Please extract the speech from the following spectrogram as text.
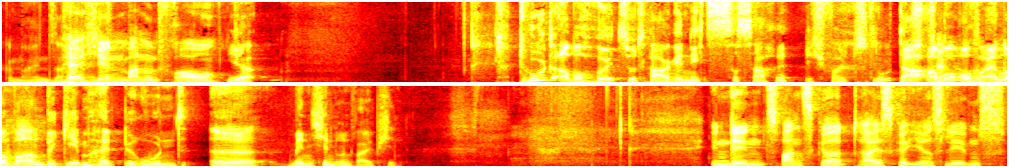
gemeinsam. Pärchen, Mann und Frau. ja. Tut aber heutzutage nichts zur Sache. Ich wollte es nur. Da aber auf einer wahren Begebenheit beruhend äh, Männchen und Weibchen. In den 20er, 30er ihres Lebens.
